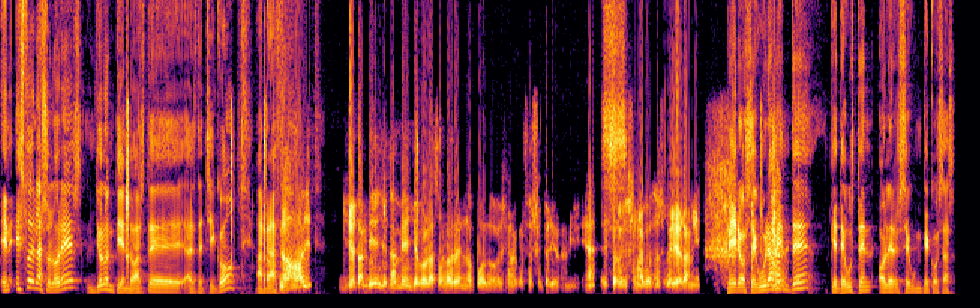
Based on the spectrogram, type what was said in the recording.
en esto de las olores, yo lo entiendo a este, a este chico, a Rafa. No, yo, también, yo también, yo con las olores no puedo, es una cosa superior a mí, ¿eh? Esto es una cosa superior a mí. Pero seguramente que te gusten oler según qué cosas.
